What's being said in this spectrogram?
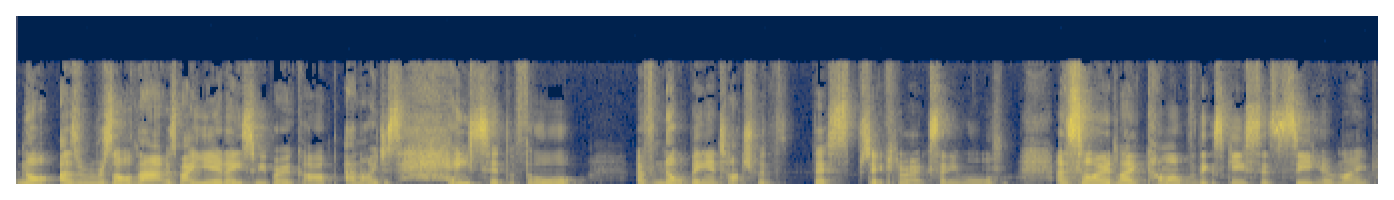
Not as a result of that it was about a year later we broke up. And i just hated the thought of not being in touch with this particular ex anymore. And so I'd like come up with excuses to see him, like,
